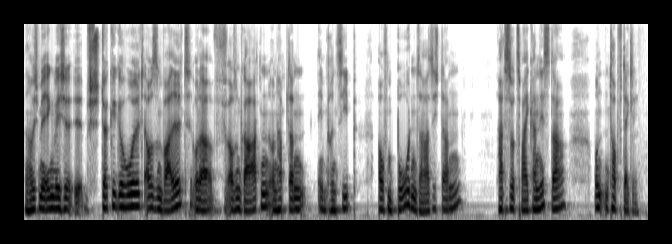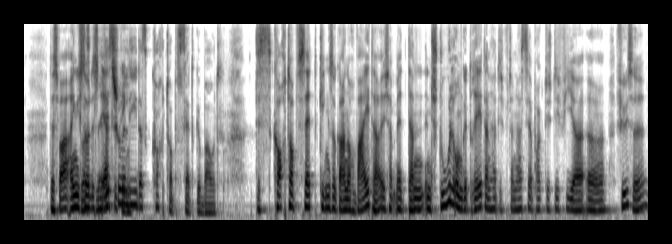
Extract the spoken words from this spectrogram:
Dann habe ich mir irgendwelche äh, Stöcke geholt aus dem Wald oder aus dem Garten und habe dann im Prinzip auf dem Boden saß ich dann, hatte so zwei Kanister und einen Topfdeckel. Das war eigentlich Du so das erste Ding. literally das Kochtopf-Set gebaut. Das Kochtopfset ging sogar noch weiter. Ich habe mir dann einen Stuhl umgedreht, dann hatte ich, dann hast du ja praktisch die vier äh, Füße,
